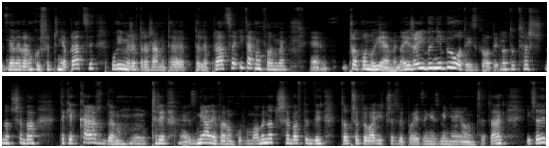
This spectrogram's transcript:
zmianę warunków świadczenia pracy, mówimy, że wdrażamy te, telepracę i taką formę e, proponujemy. No jeżeli by nie było tej zgody, no to też no, trzeba, tak jak każdy mm, tryb zmiany warunków umowy, no trzeba wtedy to przeprowadzić przez wypowiedzenie zmieniające, tak? I wtedy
